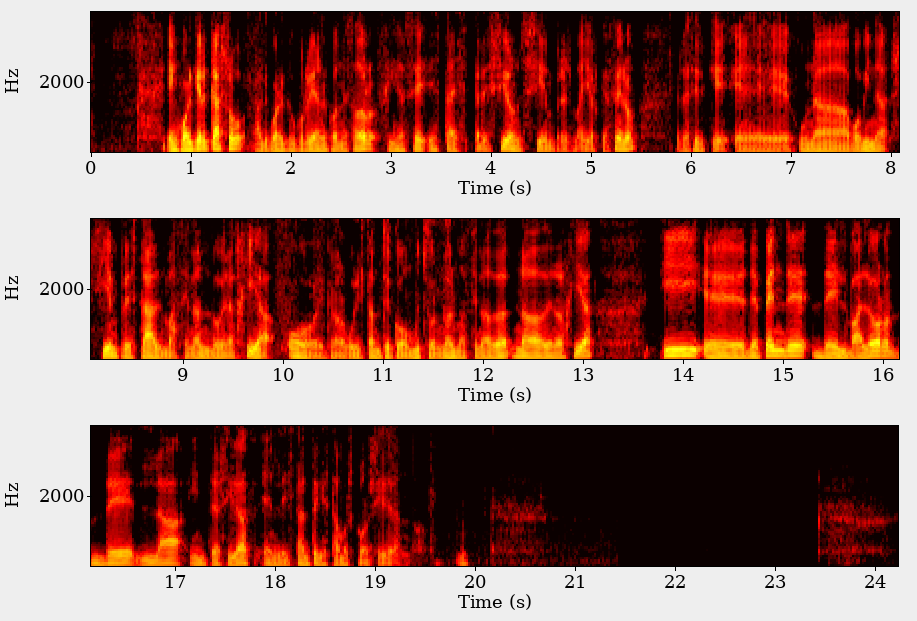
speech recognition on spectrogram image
En cualquier caso, al igual que ocurría en el condensador, fíjense, esta expresión siempre es mayor que cero, es decir, que eh, una bobina siempre está almacenando energía o en algún instante como mucho no almacena nada de energía, y eh, depende del valor de la intensidad en el instante que estamos considerando.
